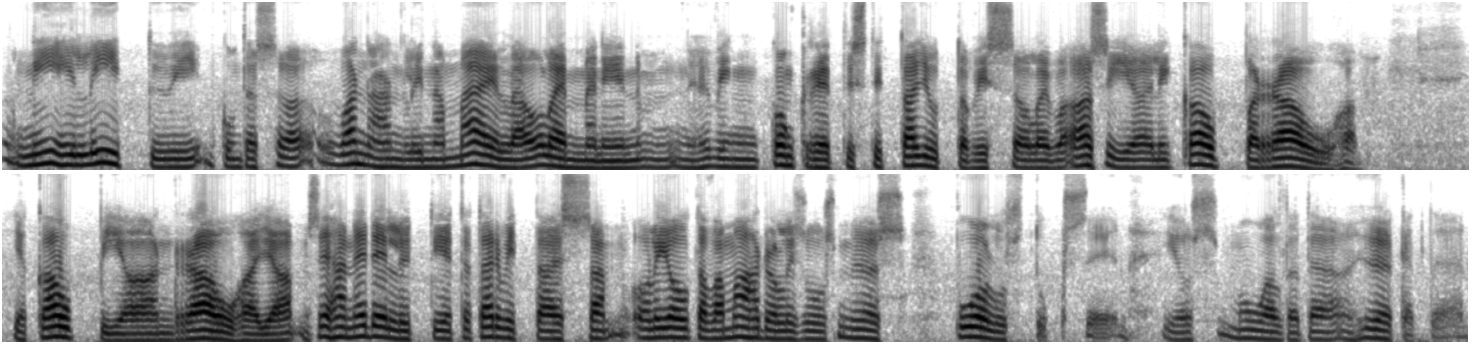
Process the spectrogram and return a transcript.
Niihin liittyi, kun tässä Vanhanlinnan mäellä olemme, niin hyvin konkreettisesti tajuttavissa oleva asia, eli kaupparauha ja kauppiaan rauha. Ja sehän edellytti, että tarvittaessa oli oltava mahdollisuus myös puolustukseen, jos muualta tämä hyökätään.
